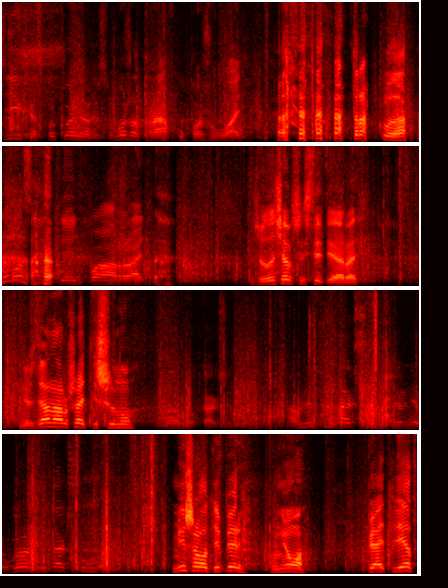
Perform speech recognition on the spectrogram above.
Тихо, спокойно в лесу. Можно травку пожевать, Травку, да? посвистеть, поорать. Зачем свистеть и орать? Нельзя нарушать тишину. Ну, ну, как же. А в лесу и так шумно, вернее, в городе и так шумно. Миша вот теперь, у него 5 лет,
